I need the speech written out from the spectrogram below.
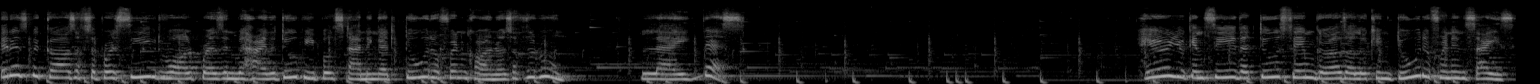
It is because of the perceived wall present behind the two people standing at two different corners of the room, like this. Here you can see that two same girls are looking too different in size,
